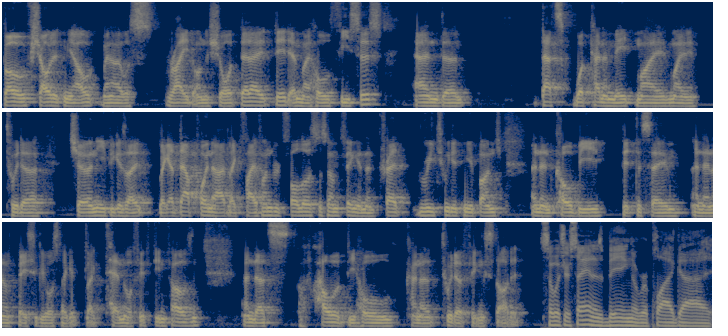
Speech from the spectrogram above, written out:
both shouted me out when I was right on the short that I did and my whole thesis, and uh, that's what kind of made my my Twitter journey because I like at that point I had like 500 followers or something, and then Cred retweeted me a bunch, and then Cobie did the same, and then I basically was like at like 10 or 15,000, and that's how the whole kind of Twitter thing started. So what you're saying is being a reply guy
